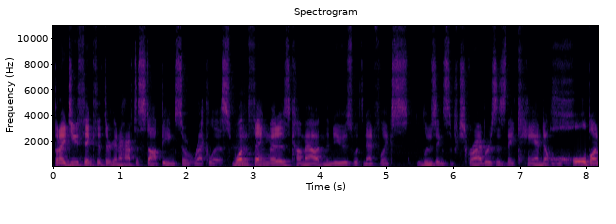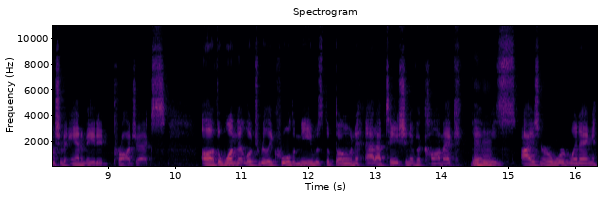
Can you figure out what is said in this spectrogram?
But I do think that they're going to have to stop being so reckless. One thing that has come out in the news with Netflix losing subscribers is they canned a whole bunch of animated projects. Uh, the one that looked really cool to me was the Bone adaptation of a comic that mm-hmm. was Eisner Award winning.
